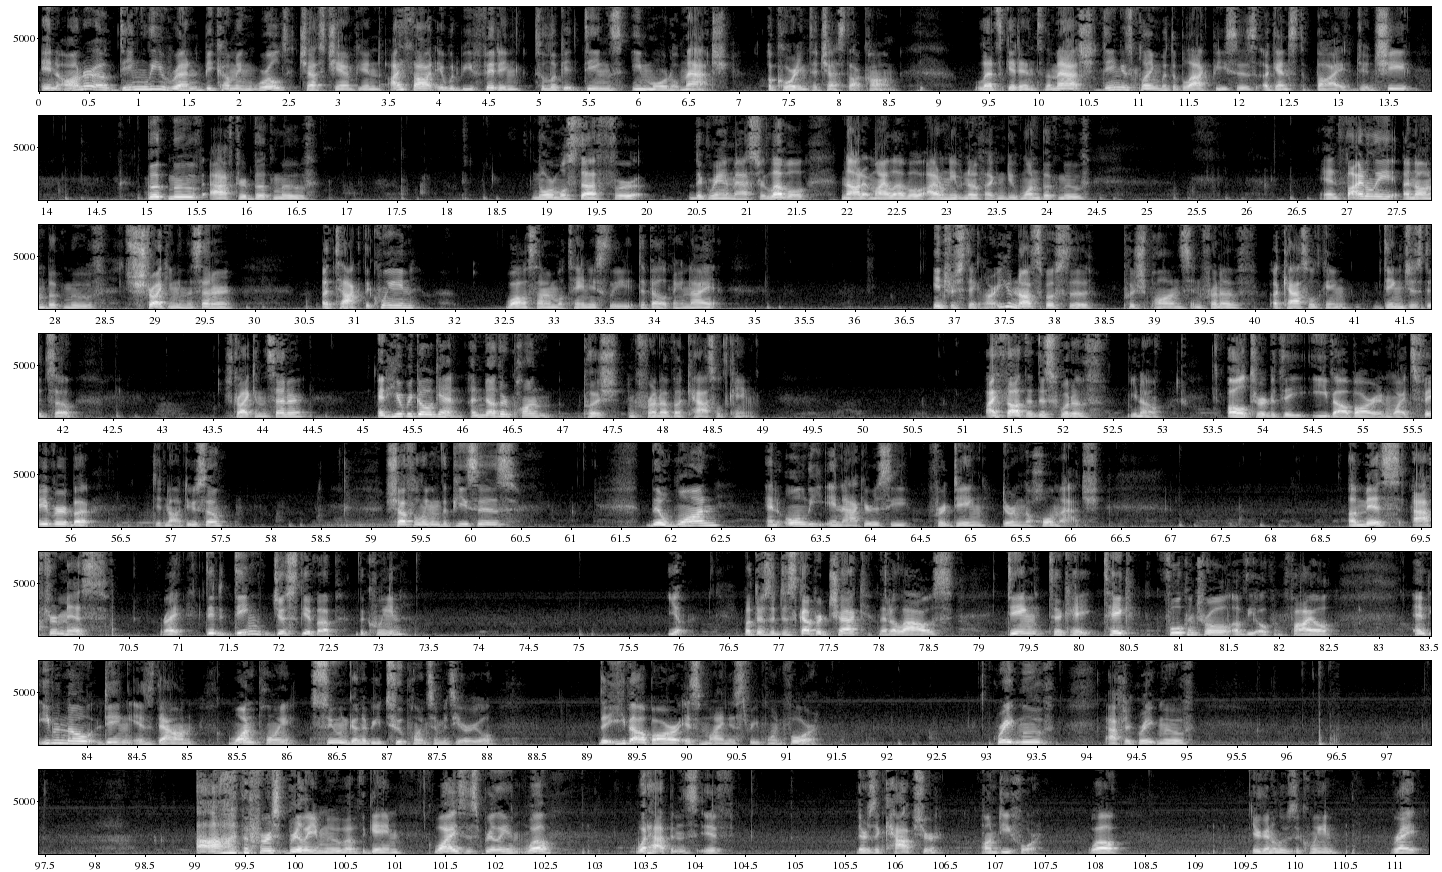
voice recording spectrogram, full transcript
In honor of Ding Liren becoming world chess champion, I thought it would be fitting to look at Ding's immortal match, according to chess.com. Let's get into the match. Ding is playing with the black pieces against Bai Jinshi. Book move after book move. Normal stuff for the Grandmaster level, not at my level. I don't even know if I can do one book move. And finally, a non book move, striking in the center attack the queen while simultaneously developing a knight. Interesting. Are you not supposed to push pawns in front of a castled king? Ding just did so. Strike in the center. And here we go again. Another pawn push in front of a castled king. I thought that this would have, you know, altered the eval bar in white's favor, but did not do so. Shuffling the pieces, the one and only inaccuracy for Ding during the whole match. A miss after miss, right? Did Ding just give up the queen? Yep. But there's a discovered check that allows Ding to take full control of the open file. And even though Ding is down one point, soon going to be two points in material, the eval bar is minus 3.4. Great move after great move. Ah, the first brilliant move of the game. Why is this brilliant? Well, what happens if there's a capture on d4? Well, you're going to lose the queen, right?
